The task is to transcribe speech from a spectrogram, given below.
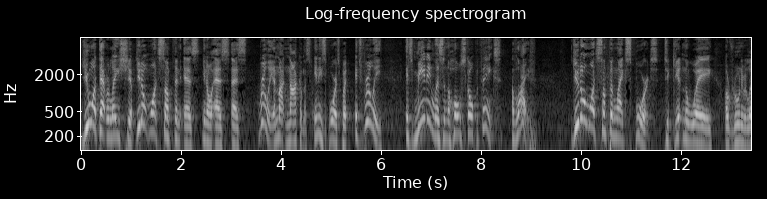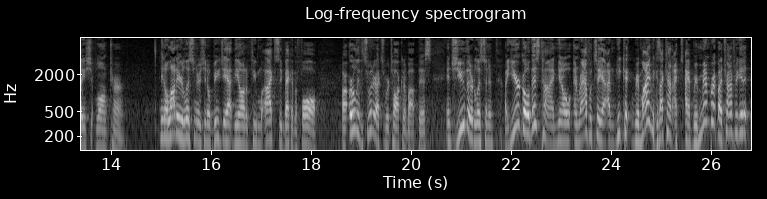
you want that relationship. You don't want something as, you know, as, as really, I'm not knocking this, any sports, but it's really, it's meaningless in the whole scope of things, of life. You don't want something like sports to get in the way of ruining a relationship long term. You know, a lot of your listeners, you know, VJ had me on a few, actually back in the fall, uh, early this winter, actually, we are talking about this. And to you that are listening, a year ago this time, you know, and Raph would tell you, I, he could remind me because I kind of, I, I remember it, but I try to forget it.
